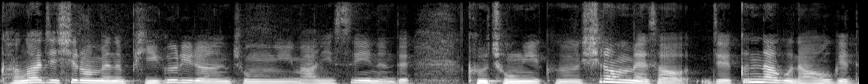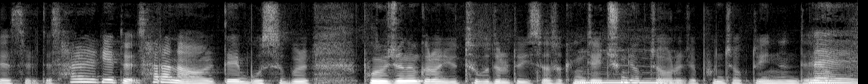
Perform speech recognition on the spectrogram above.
강아지 실험에는 비글이라는 종이 많이 쓰이는데 그 종이 그 실험에서 이제 끝나고 나오게 됐을 때 살게 돼, 살아나올 때 모습을 보여주는 그런 유튜브들도 있어서 굉장히 음. 충격적으로 이제 본 적도 있는데요. 네.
